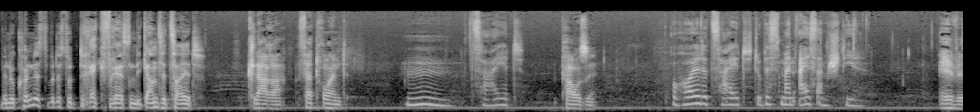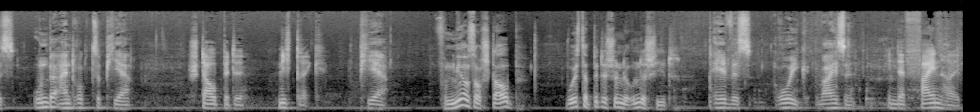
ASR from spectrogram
Wenn du könntest, würdest du Dreck fressen die ganze Zeit. Clara, verträumt. Hm, Zeit. Pause. O holde Zeit, du bist mein Eis am Stiel. Elvis, unbeeindruckt zu Pierre. Staub bitte, nicht Dreck. Pierre, Von mir aus auch Staub. Wo ist da bitte schön der Unterschied? Elvis, ruhig, weise. In der Feinheit.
